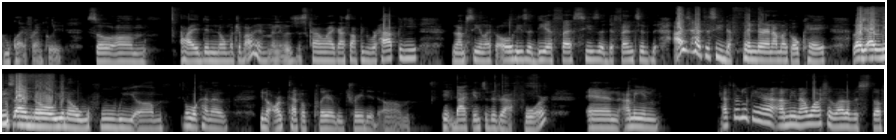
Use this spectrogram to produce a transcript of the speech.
I'm um, quite frankly. So um, I didn't know much about him, and it was just kind of like I saw people were happy. And I'm seeing like, oh, he's a DFS, he's a defensive. I just had to see defender, and I'm like, okay, like at least I know, you know, who we um, what kind of you know archetype of player we traded um back into the draft for. And I mean, after looking at, I mean, I watched a lot of his stuff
